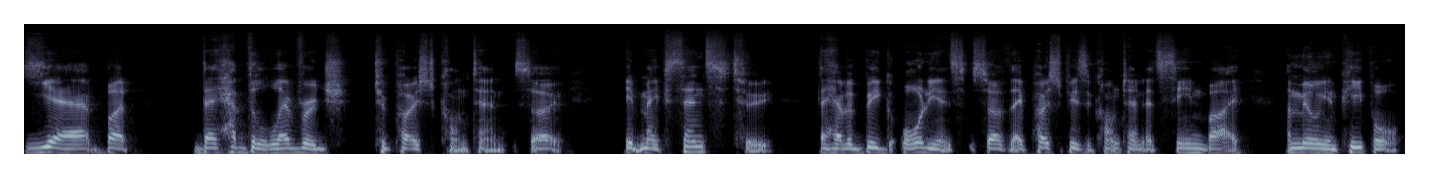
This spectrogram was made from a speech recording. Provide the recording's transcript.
Yeah, but they have the leverage to post content. So it makes sense to. They have a big audience. So if they post a piece of content, it's seen by a million people,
